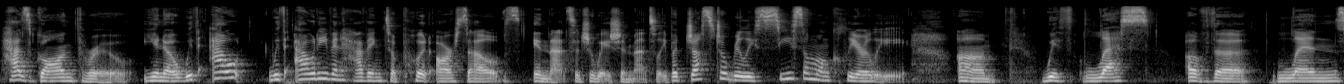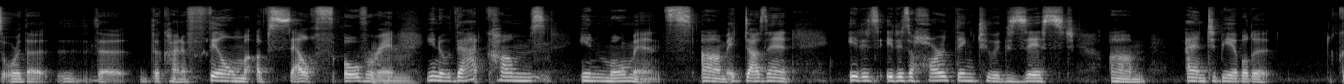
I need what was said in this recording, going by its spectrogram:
has gone through, you know, without without even having to put ourselves in that situation mentally, but just to really see someone clearly um, with less of the lens or the the the kind of film of self over mm. it you know that comes in moments um, it doesn't it is it is a hard thing to exist um, and to be able to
